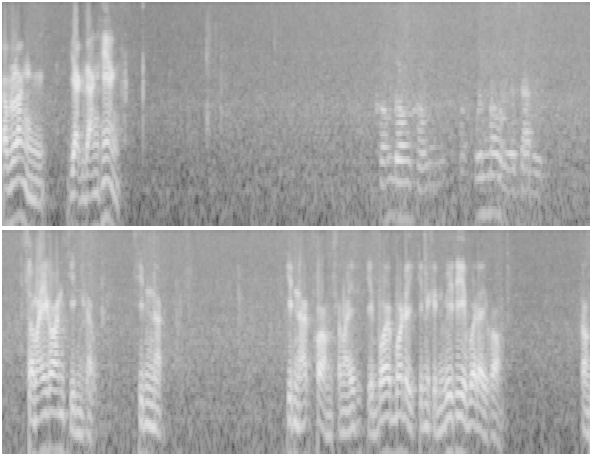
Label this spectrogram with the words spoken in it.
กำลังอยากดังแห้ง ของดองของของมึนเมาเนี่ยอาจารย์อีกสมัยก่อนกินครับ กินหนัก กินหนักพร้อมสมัยที่กินบ่บ่ได้กินขึ้นวิธีบ่ได้พร้อมต้อง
